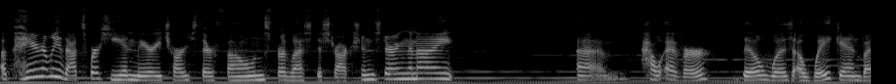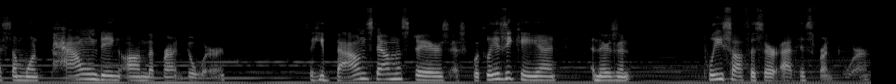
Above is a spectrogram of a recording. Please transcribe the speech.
Apparently, that's where he and Mary charge their phones for less distractions during the night. Um, however, Bill was awakened by someone pounding on the front door. So he bounds down the stairs as quickly as he can, and there's a police officer at his front door.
